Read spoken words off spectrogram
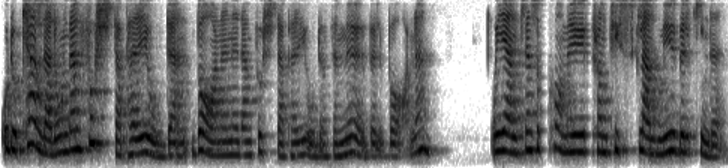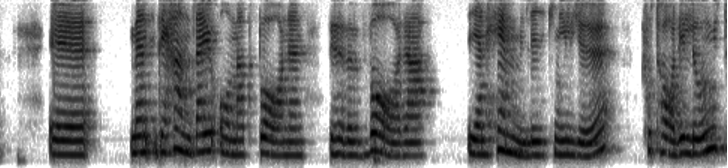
Och då kallade hon den första perioden, barnen i den första perioden för möbelbarnen. Och egentligen så kommer det från Tyskland, Möbelkinder. Eh, men det handlar ju om att barnen behöver vara i en hemlik miljö, få ta det lugnt,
